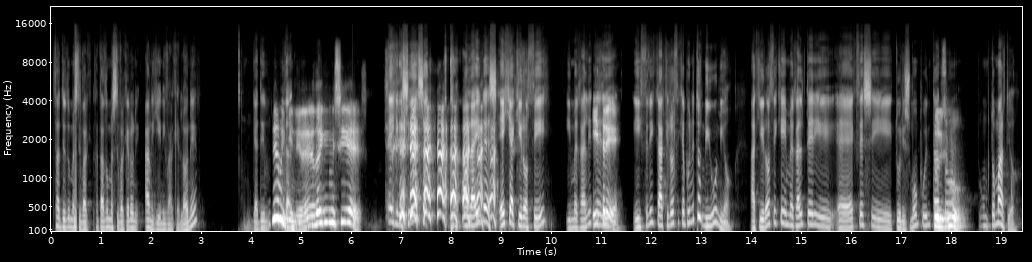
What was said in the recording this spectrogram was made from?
θα, τη δούμε στη, θα τα δούμε στη Βαρκελόνη, αν γίνει η Βαρκελόνη. Γιατί, Δεν είδα... γίνει, ρε; εδώ έγινε CS. Έγινε CS, αλλά είδες, έχει ακυρωθεί η μεγαλύτερη... E3. Η E3 ακυρώθηκε που είναι τον Ιούνιο. Ακυρώθηκε η μεγαλύτερη ε, έκθεση τουρισμού που ήταν τουρισμού. Το, το, το, Μάρτιο.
